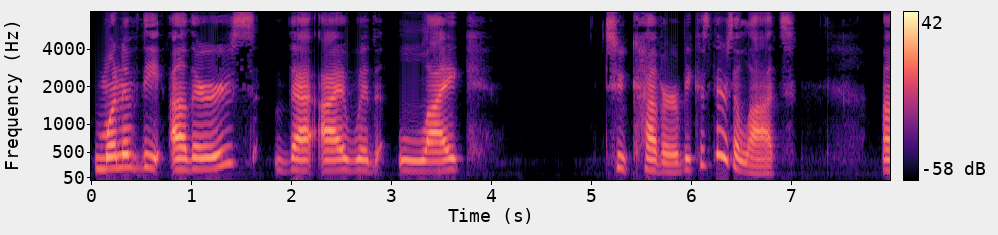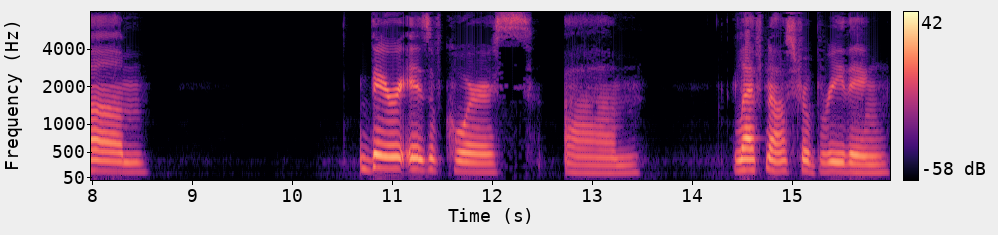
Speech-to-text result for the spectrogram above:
One of the others that i would like to cover because there's a lot um there is, of course, um, left nostril breathing,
